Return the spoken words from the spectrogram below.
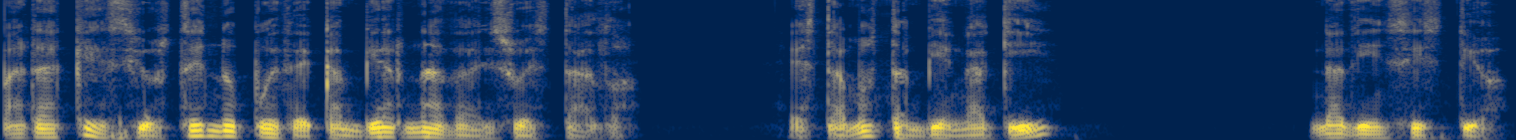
¿Para qué si usted no puede cambiar nada en su estado? ¿Estamos también aquí? Nadie insistió.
